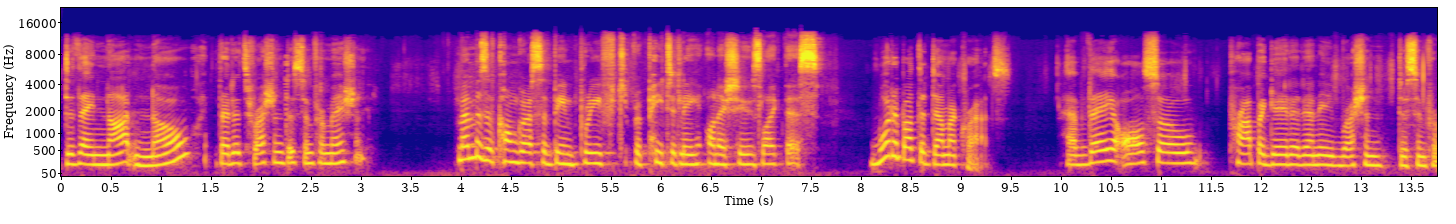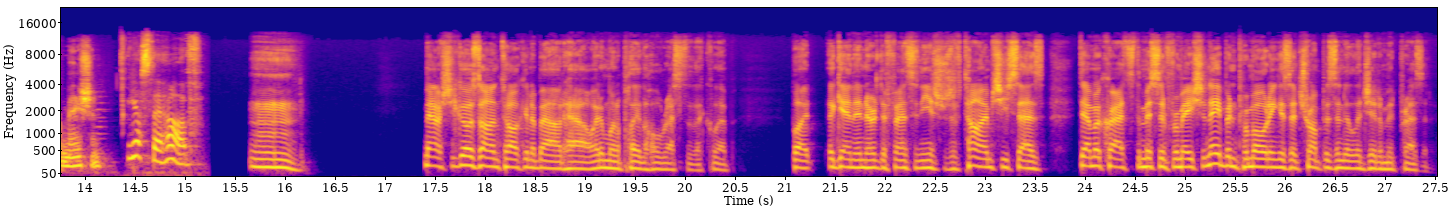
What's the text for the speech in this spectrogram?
do they not know that it's Russian disinformation? Members of Congress have been briefed repeatedly on issues like this. What about the Democrats? Have they also propagated any Russian disinformation? Yes, they have. Mm. Now, she goes on talking about how I didn't want to play the whole rest of the clip. But again, in her defense, in the interest of time, she says Democrats, the misinformation they've been promoting is that Trump is an illegitimate president.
